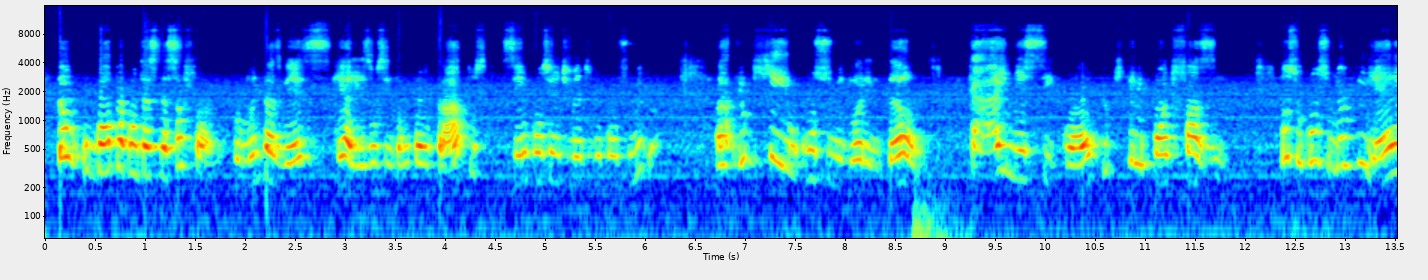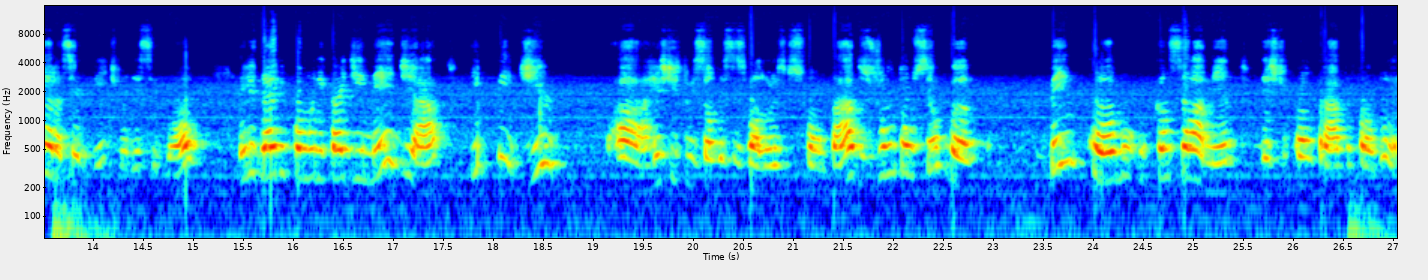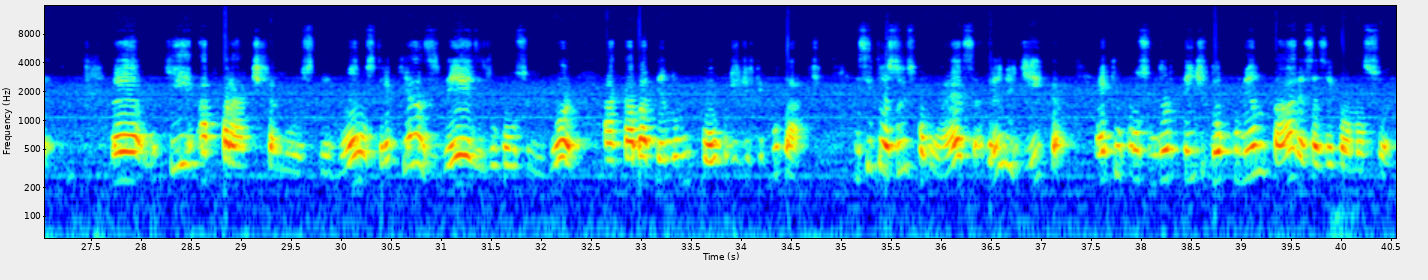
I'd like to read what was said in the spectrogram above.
Então, o golpe acontece dessa forma. Por muitas vezes realizam-se então contratos sem o consentimento do consumidor. Ah, e o que o consumidor, então, cai nesse golpe, o que, ele pode fazer? Então, se o consumidor vier a ser vítima desse golpe, ele deve comunicar de imediato e pedir a restituição desses valores descontados junto ao seu banco, bem como o cancelamento deste contrato fraudulento. É, o que a prática nos demonstra é que, às vezes, o consumidor acaba tendo um pouco de dificuldade. Em situações como essa, a grande dica é que o consumidor tente documentar essas reclamações,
